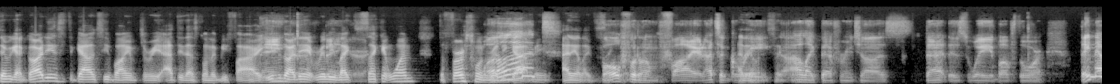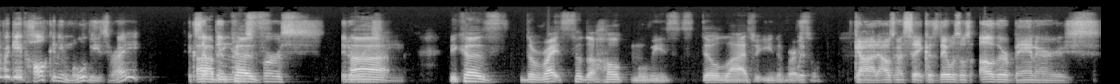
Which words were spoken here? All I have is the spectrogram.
Then we got Guardians of the Galaxy Volume Three. I think that's going to be fire. Even though I didn't really like the second one, the first one really got me. I didn't like Both of them fire. That's a didn't like great. I like that franchise. That is way above Thor. They never gave Hulk any movies, right? Except in Uh, because, first uh, iteration. because the rights to the Hulk movies still lies with Universal. God, I was gonna say because there was those other banners.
